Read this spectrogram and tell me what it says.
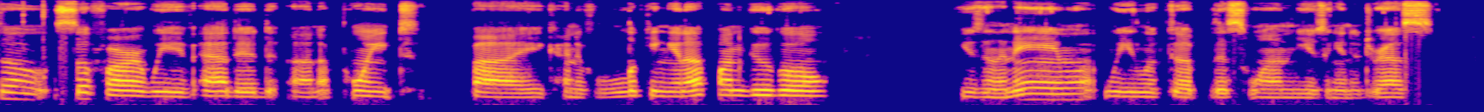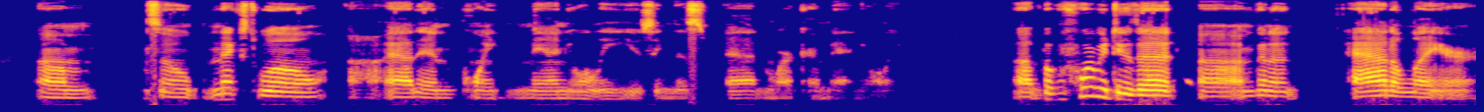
So, so far we've added a point by kind of looking it up on Google using the name. We looked up this one using an address. Um, so next we'll uh, add in point manually using this add marker manually. Uh, but before we do that, uh, I'm going to add a layer.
